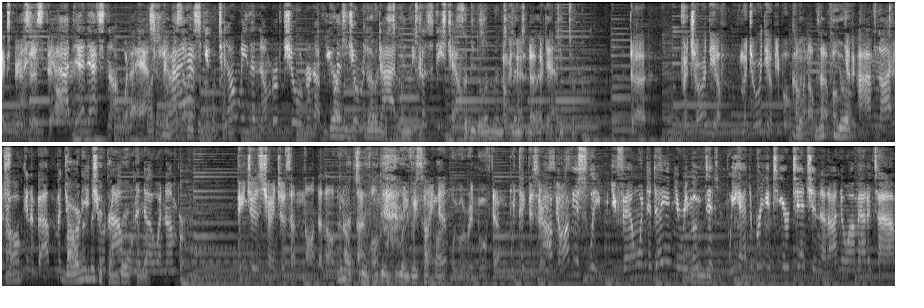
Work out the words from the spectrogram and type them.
experiences. Are and that's not what I asked you. I asked you, tell me the number of children, of U.S. children who da died because of these challenges. saboda wannan Okay, challenge da uh, ake a again. TikTok the majority of majority of people who come on our Ma- platform mafi get a yawan- I'm not experience. talking about the ba majority wannan of nake children. I tambayar want to ka ba. know a number. Dangerous strangers are not allowed on our platform. bidiyon duk wanda If we find them, we will remove them. We take this very seriously. Obviously, you found one today and you removed it. We had to bring it to your attention, and I know I'm out of time.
